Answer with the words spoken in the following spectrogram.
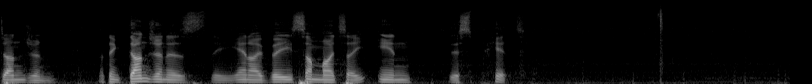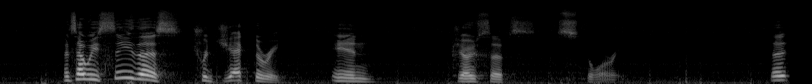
dungeon. I think dungeon is the NIV, some might say in this pit. And so we see this trajectory in Joseph's story. That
